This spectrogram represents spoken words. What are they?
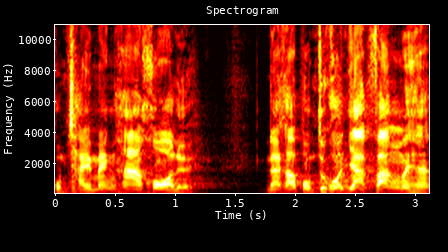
ผมใช้แม่ง 5 ข้อเลยนะครับผมทุกคนอยากฟังไหมฮะ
